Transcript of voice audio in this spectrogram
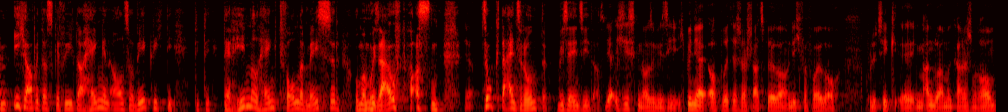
Ähm, ich habe das Gefühl, da hängen also wirklich, die, die, der Himmel hängt voller Messer und man muss aufpassen. Ja. Zuckt eins runter. Wie sehen Sie das? Ja, ich sehe es genauso wie Sie. Ich bin ja auch britischer Staatsbürger und ich verfolge auch Politik äh, im angloamerikanischen Raum.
